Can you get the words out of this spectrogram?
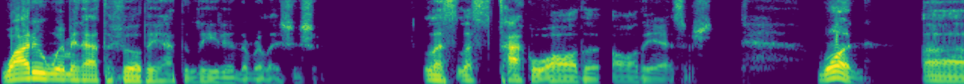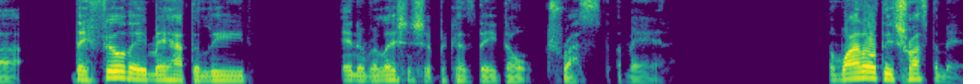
Why do women have to feel they have to lead in a relationship? Let's let's tackle all the all the answers. One, uh, they feel they may have to lead in a relationship because they don't trust a man. And why don't they trust a man?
